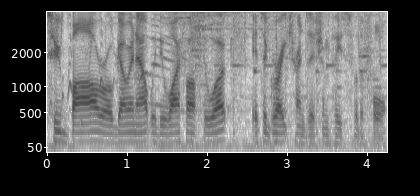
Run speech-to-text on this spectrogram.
to bar or going out with your wife after work, it's a great transition piece for the fall.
